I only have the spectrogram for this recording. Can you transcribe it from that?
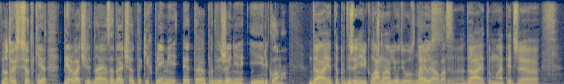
Ну, то есть, все-таки вот. первоочередная задача таких премий – это продвижение и реклама. Да, это продвижение рекламы. Чтобы люди узнали плюс, о вас. Э, да, это мы, опять же,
